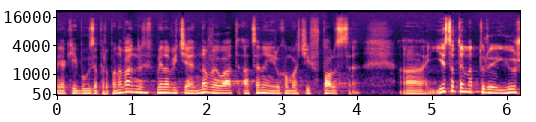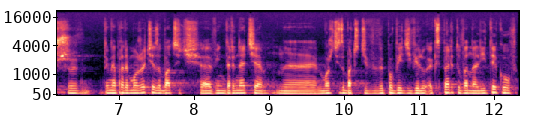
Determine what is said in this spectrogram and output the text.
jaki był zaproponowany, mianowicie Nowy Ład, a ceny nieruchomości w Polsce. Jest to temat, który już e, tak naprawdę możecie zobaczyć e, w internecie, możecie zobaczyć w wypowiedzi wielu ekspertów, analityków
